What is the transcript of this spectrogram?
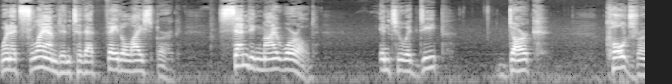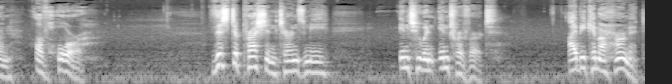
when it slammed into that fatal iceberg, sending my world into a deep, dark cauldron of horror. This depression turns me into an introvert. I became a hermit,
